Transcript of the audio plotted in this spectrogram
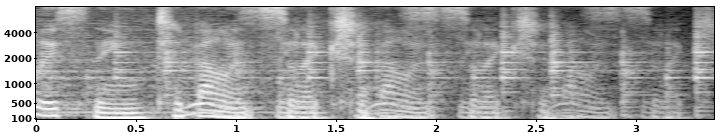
listening to Balance Selection. Balance Selection. Balance Selection.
